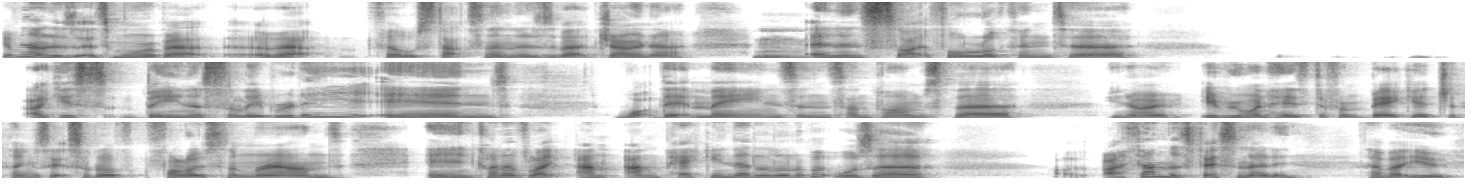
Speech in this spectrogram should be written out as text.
even though it's more about about Phil Stutz than it is about Jonah, Mm. an insightful look into, I guess, being a celebrity and what that means, and sometimes the, you know, everyone has different baggage and things that sort of follows them around, and kind of like un- unpacking that a little bit was a, I found this fascinating. How about you?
